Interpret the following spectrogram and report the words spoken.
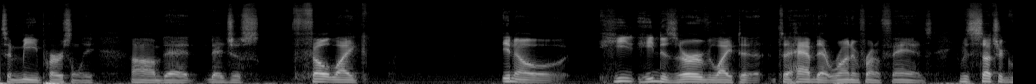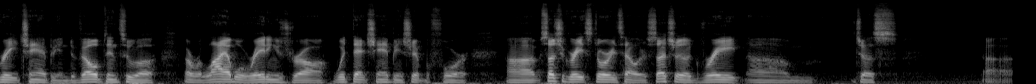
to me personally. Um, that that just felt like, you know, he he deserved like to to have that run in front of fans. He was such a great champion, developed into a, a reliable ratings draw with that championship before. Uh, such a great storyteller, such a great um, just uh,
